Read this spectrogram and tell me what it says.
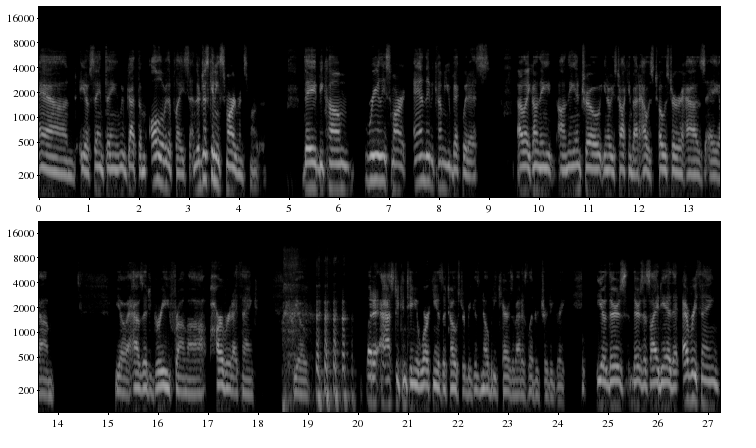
And you know same thing we've got them all over the place and they're just getting smarter and smarter. They become really smart and they become ubiquitous. Uh, like on the on the intro you know he's talking about how his toaster has a um you know has a degree from uh harvard i think. You know but it has to continue working as a toaster because nobody cares about his literature degree. You know, there's there's this idea that everything,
